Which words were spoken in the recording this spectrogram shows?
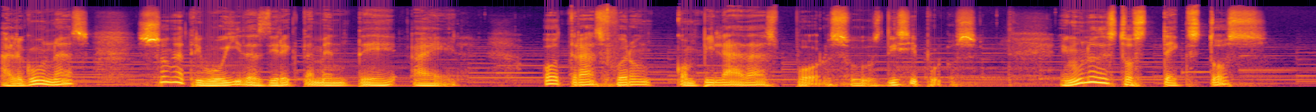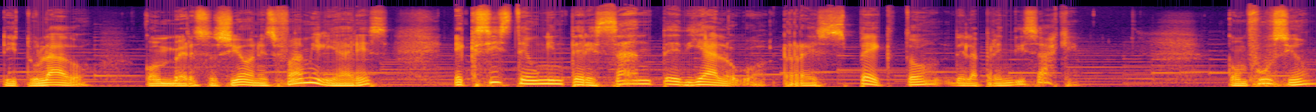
algunas son atribuidas directamente a él, otras fueron compiladas por sus discípulos. En uno de estos textos, titulado Conversaciones familiares, existe un interesante diálogo respecto del aprendizaje. Confucio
